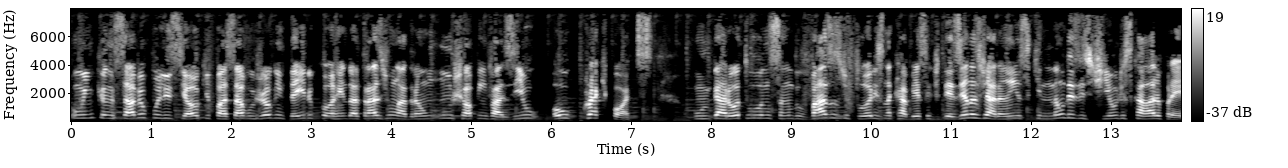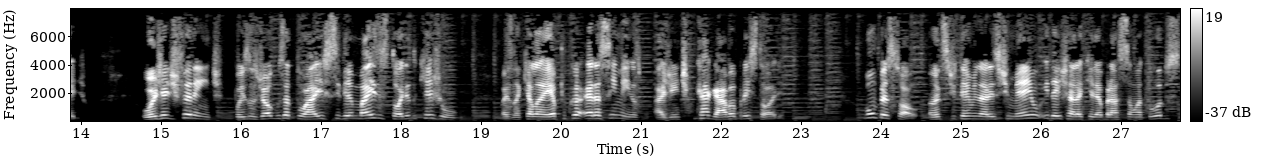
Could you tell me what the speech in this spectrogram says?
Um incansável policial que passava o jogo inteiro correndo atrás de um ladrão num shopping vazio ou crackpots. Um garoto lançando vasos de flores na cabeça de dezenas de aranhas que não desistiam de escalar o prédio. Hoje é diferente, pois nos jogos atuais se vê mais história do que jogo. Mas naquela época era assim mesmo, a gente cagava pra história. Bom, pessoal, antes de terminar este e-mail e deixar aquele abração a todos,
